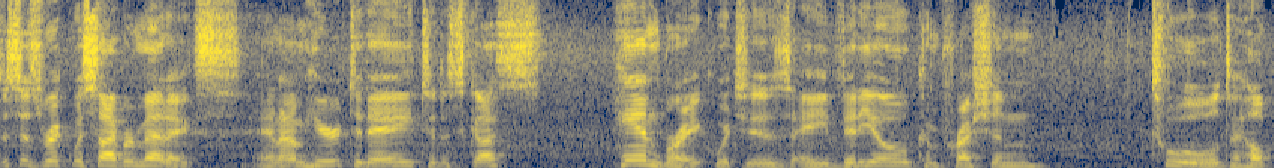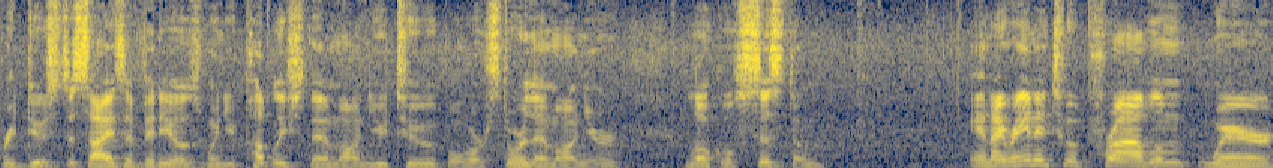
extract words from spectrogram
this is Rick with Cybermedics, and I'm here today to discuss Handbrake, which is a video compression tool to help reduce the size of videos when you publish them on YouTube or store them on your local system. And I ran into a problem where,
